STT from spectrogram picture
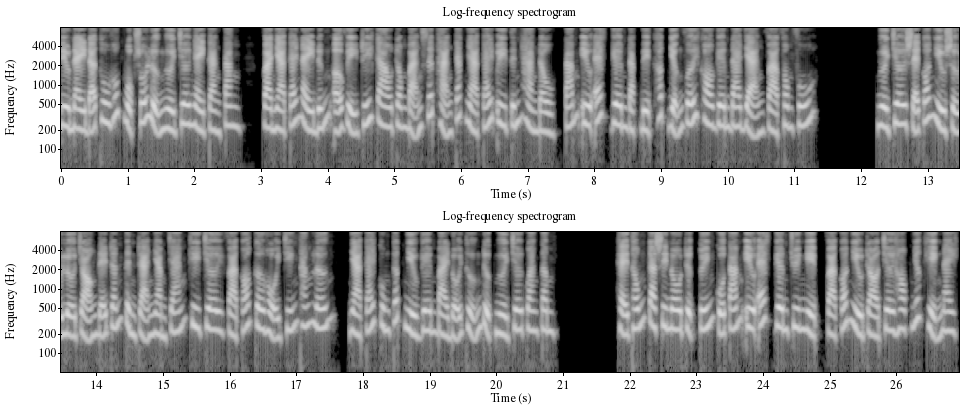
Điều này đã thu hút một số lượng người chơi ngày càng tăng, và nhà cái này đứng ở vị trí cao trong bảng xếp hạng các nhà cái uy tín hàng đầu. 8 US Game đặc biệt hấp dẫn với kho game đa dạng và phong phú, người chơi sẽ có nhiều sự lựa chọn để tránh tình trạng nhàm chán khi chơi và có cơ hội chiến thắng lớn. Nhà cái cung cấp nhiều game bài đổi thưởng được người chơi quan tâm. Hệ thống casino trực tuyến của 8 US Game chuyên nghiệp và có nhiều trò chơi hot nhất hiện nay.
